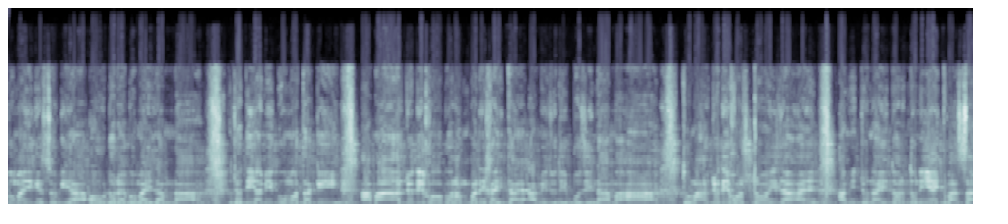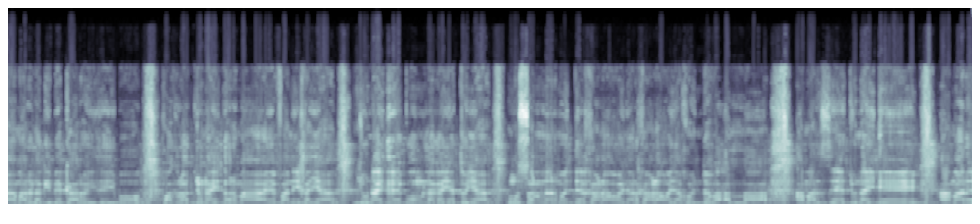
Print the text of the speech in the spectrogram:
ঘুমাই গেছো গিয়া। ও ডরে ঘুমাইলাম না। যদি আমি ঘুমো থাকি, আবার যদি খো গরম পানি খাইতাই, আমি যদি বুঝি না মা তোমার যদি কষ্ট হয়ে যায়, আমি জুনাইদর দুনিয়ায় বাসা আমার লাগি বেকার হয়ে যাইব। হজরত জুনাইদর মায়ে পানি খাইয়া, জুনাইদরে ঘুম লাগাইয়া তৈয়া মুসল্লার মধ্যে খাড়া হয় আর খাড়া হইয়া কইন, দেবা আল্লাহ, আমার যে জুনাই দে আমারে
